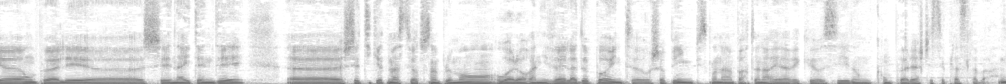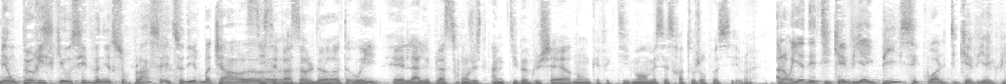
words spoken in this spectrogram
on peut aller euh, chez Night and Day, euh, chez Ticketmaster tout simplement, ou alors à Nivelles, à The Point, au shopping, puisqu'on a un partenariat avec eux aussi, donc on peut aller acheter ses places là-bas. Mais on peut risquer aussi de venir sur place et de se dire, bah tiens, euh, Si c'est pas sold out, oui, et là les places seront juste un petit peu plus chères, donc effectivement, mais ce sera toujours possible. ouais. alors il y a des tickets VIP. C'est quoi le ticket VIP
